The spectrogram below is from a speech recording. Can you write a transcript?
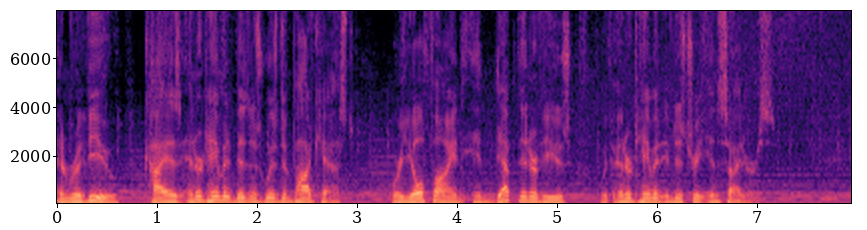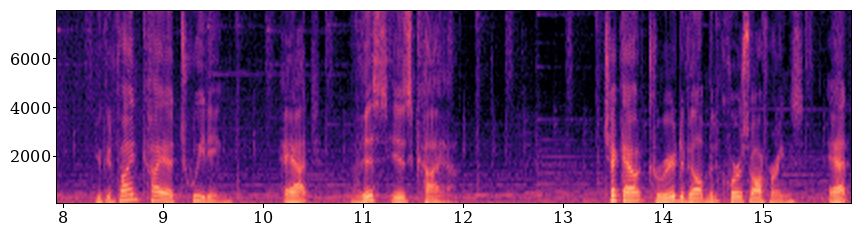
and review Kaia's Entertainment Business Wisdom podcast, where you'll find in depth interviews with entertainment industry insiders. You can find Kaia tweeting at This Is Kaia. Check out career development course offerings at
